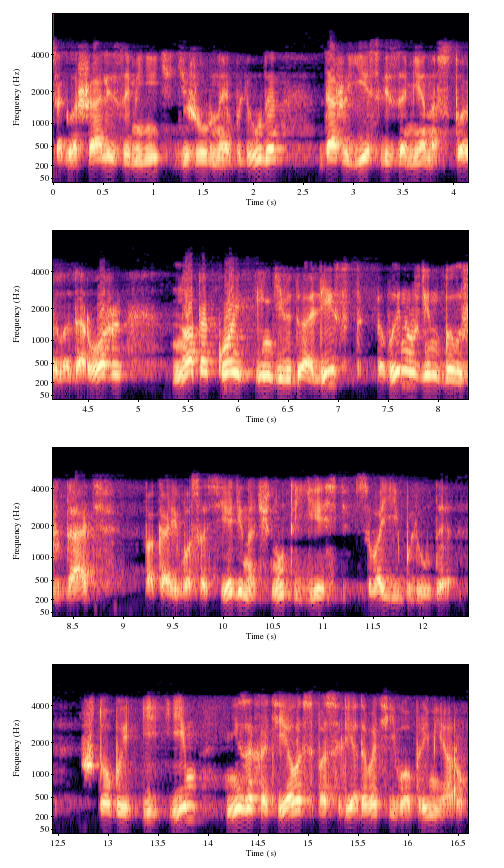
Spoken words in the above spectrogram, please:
соглашались заменить дежурное блюдо, даже если замена стоила дороже, но такой индивидуалист вынужден был ждать, пока его соседи начнут есть свои блюда, чтобы и им не захотелось последовать его примеру.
